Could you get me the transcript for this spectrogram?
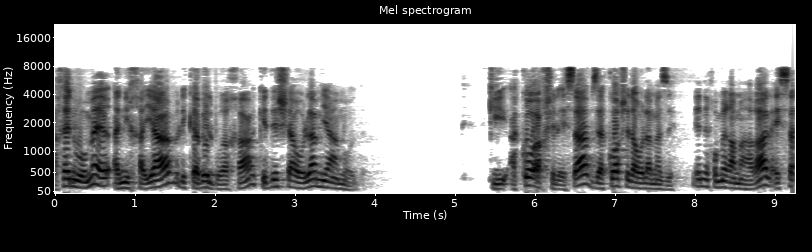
לכן הוא אומר, אני חייב לקבל ברכה כדי שהעולם יעמוד. כי הכוח של עשו זה הכוח של העולם הזה. הנה איך אומר המהר"ל, עשו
